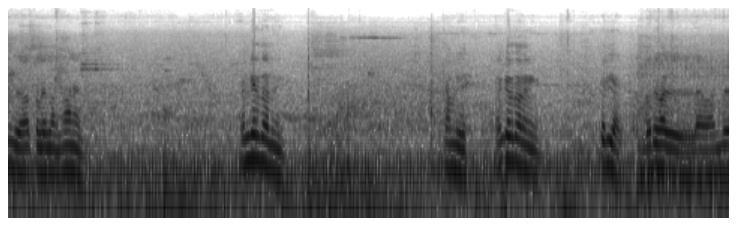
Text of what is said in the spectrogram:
இந்த ஆட்கள் எல்லாம் காணல. எங்கேருந்து வந்தீங்க? தம்பி எங்கேருந்து வந்தீங்க? தெரியாது. பெருகளில் வந்து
